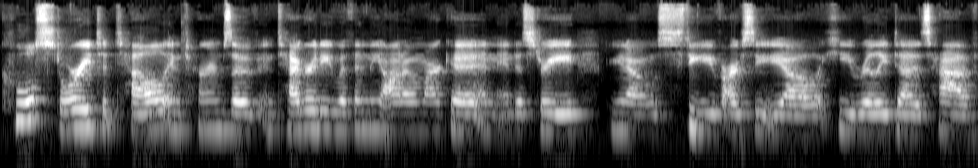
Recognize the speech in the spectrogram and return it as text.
cool story to tell in terms of integrity within the auto market and industry. You know, Steve, our CEO, he really does have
